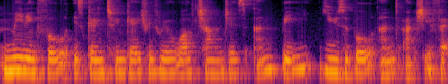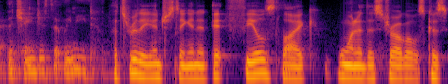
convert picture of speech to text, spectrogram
meaningful, is going to engage with real world challenges and be usable and actually affect the changes that we need. That's really interesting. And it, it feels like one of the struggles because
